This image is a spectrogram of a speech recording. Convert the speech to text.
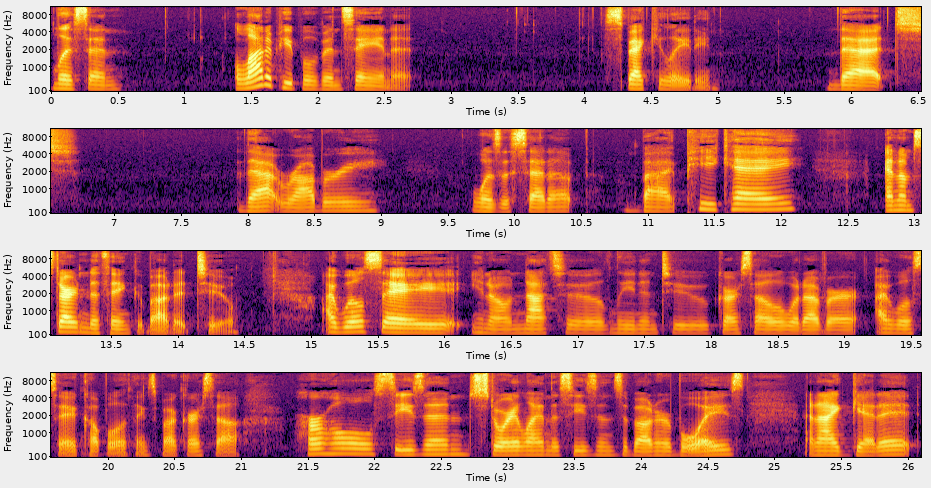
listen, a lot of people have been saying it, speculating that that robbery was a setup by PK, and I'm starting to think about it too. I will say, you know, not to lean into Garcelle or whatever, I will say a couple of things about Garcelle. Her whole season storyline the season's about her boys and i get it.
